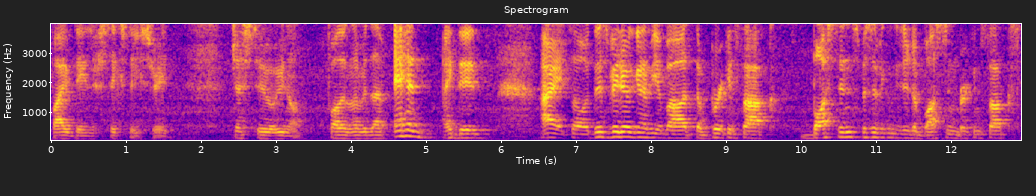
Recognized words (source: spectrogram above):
five days or six days straight just to you know fall in love with them and I did alright so this video is gonna be about the Birkenstock Boston specifically these are the Boston Birkenstocks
